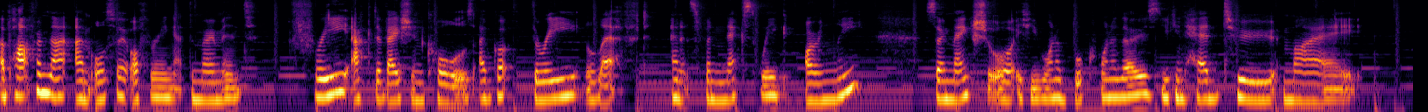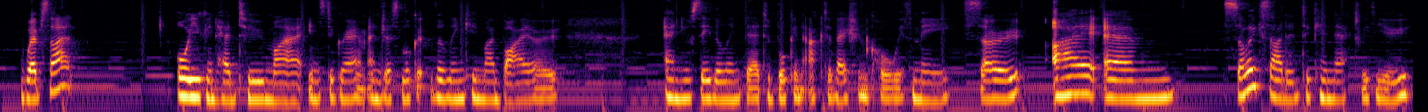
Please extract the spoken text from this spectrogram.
apart from that, I'm also offering at the moment free activation calls. I've got three left and it's for next week only. So make sure if you want to book one of those, you can head to my website or you can head to my Instagram and just look at the link in my bio and you'll see the link there to book an activation call with me. So I am so excited to connect with you.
